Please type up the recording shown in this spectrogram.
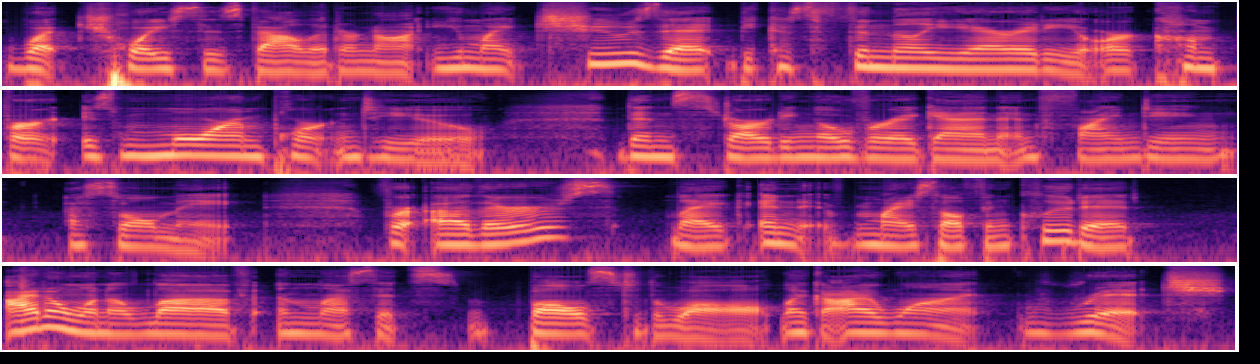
what choice is valid or not? You might choose it because familiarity or comfort is more important to you than starting over again and finding a soulmate. For others, like and myself included, I don't want to love unless it's balls to the wall. Like I want rich,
